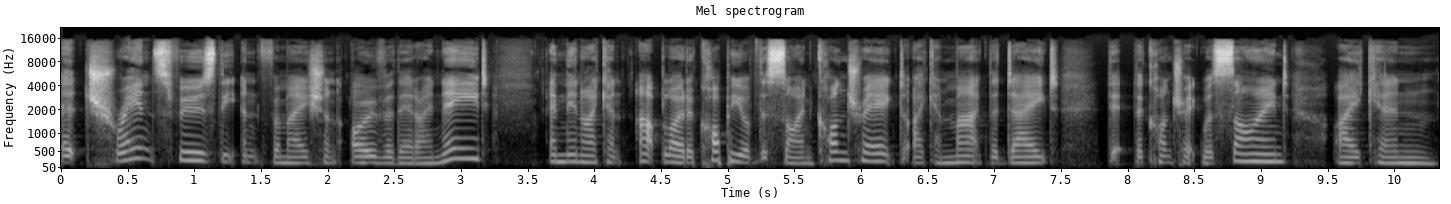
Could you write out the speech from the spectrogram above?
It transfers the information over that I need and then I can upload a copy of the signed contract. I can mark the date that the contract was signed. I can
